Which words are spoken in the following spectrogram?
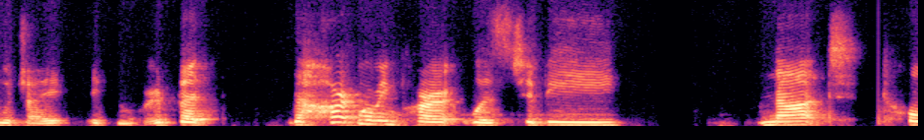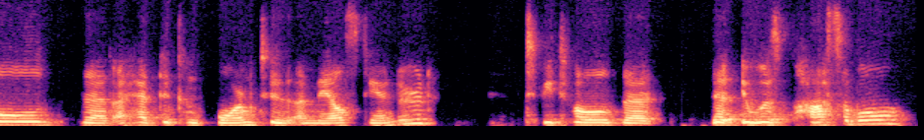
which I ignored, but the heartwarming part was to be not told that I had to conform to a male standard, to be told that that it was possible,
